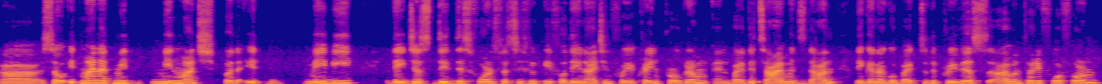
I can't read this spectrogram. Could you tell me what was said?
Uh, so it might not mean, mean much, but it maybe they just did this form specifically for the Uniting for Ukraine program. And by the time it's done, they're going to go back to the previous I-134 form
